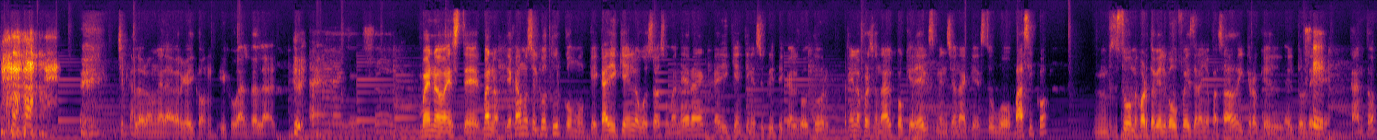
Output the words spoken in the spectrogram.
Che calorón a la verga y, con, y jugando a la... Ay, yo sé. Bueno, este, bueno, dejamos el Go Tour como que cada quien lo gozó a su manera, cada quien tiene su crítica al Go Tour. En lo personal, Pokédex menciona que estuvo básico, Mm, estuvo mejor todavía el Go Fest del año pasado y creo que el, el tour de Sí. Canto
